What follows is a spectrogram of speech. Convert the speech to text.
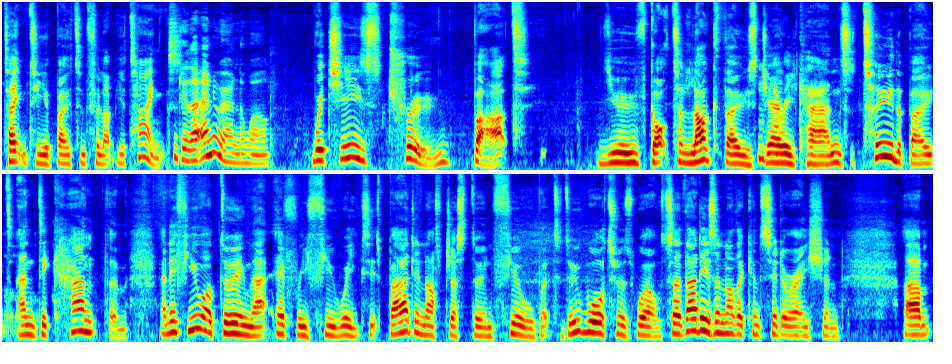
take them to your boat and fill up your tanks. You do that anywhere in the world. Which is true, but you've got to lug those jerry cans to the boat and decant them. And if you are doing that every few weeks, it's bad enough just doing fuel, but to do water as well. So that is another consideration. Um,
